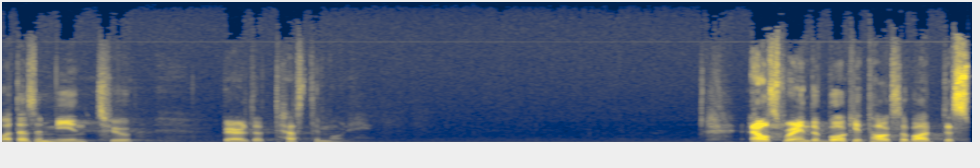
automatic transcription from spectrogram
What does it mean to bear the testimony? Elsewhere in the book, it talks about the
